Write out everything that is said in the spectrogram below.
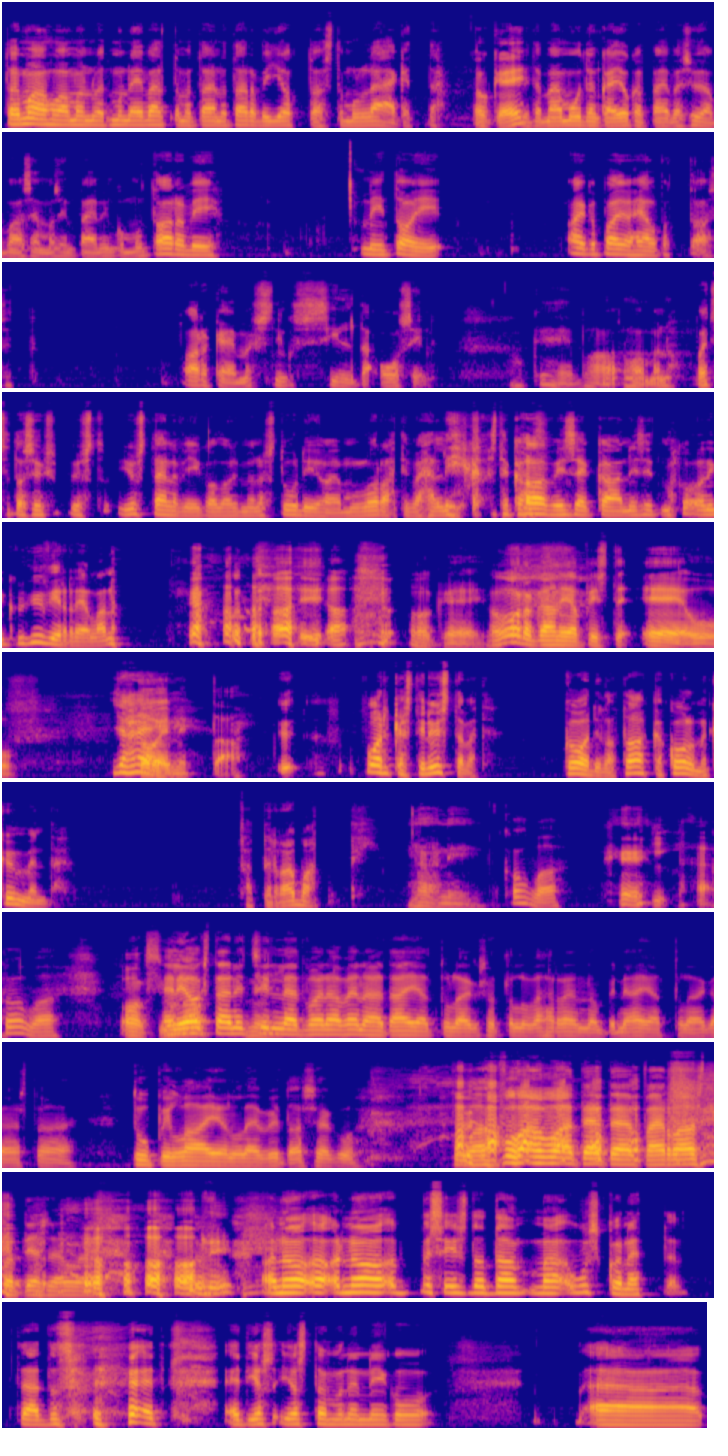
tai mä oon huomannut, että mun ei välttämättä aina tarvii ottaa sitä mun lääkettä, Okei, mitä mä muutenkaan joka päivä syön, vaan semmoisin päivin, kun mun tarvii, niin toi aika paljon helpottaa sitten arkea myös niin kuin siltä osin. okei, wow. oon huomannut. Paitsi tuossa just, just, tällä viikolla oli mennyt studioon ja mun lorahti vähän liikaa sitä kahvin sekaan, niin sitten mä olin kyllä hyvin relana. Okei, no organia.eu Ja hei, toimittaa. podcastin ystävät, koodilla taakka 30. Saatte rabattia. No niin, Kova, kyllä. kova. Onks Eli onko tämä nyt niin. silleen, että voidaan venää, että äijät tulee, kun sä oot ollut vähän rennompi, niin äijät tulee kans tämä Tupi Lion-levy tossa joku puoli vuotta eteenpäin, rastot ja sellainen. niin. No, no siis tota, mä uskon, että, tää, tos- et, et jos, jos tämmöinen niinku, ää,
